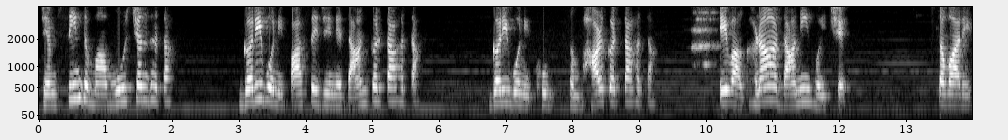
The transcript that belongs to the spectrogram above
જેમ સિંધમાં મૂળચંદ હતા. ગરીબોની પાસે જઈને દાન કરતા હતા. ગરીબોની ખૂબ સંભાળ કરતા હતા. એવા ઘણા દાની હોય છે. સવારે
